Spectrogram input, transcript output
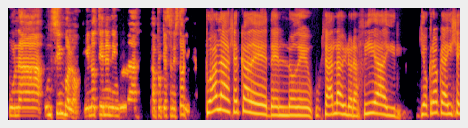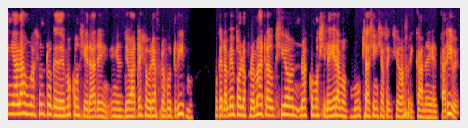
una, un símbolo y no tiene ninguna apropiación histórica. Tú hablas acerca de, lo de usar la bibliografía y yo creo que ahí señalas un asunto que debemos considerar en, el debate sobre afrofuturismo, porque también por los problemas de traducción no es como si leyéramos mucha ciencia ficción africana en el Caribe.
